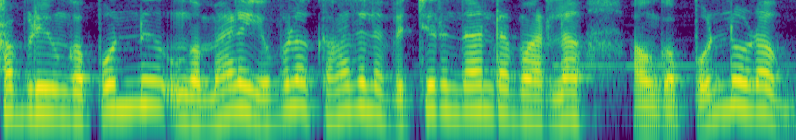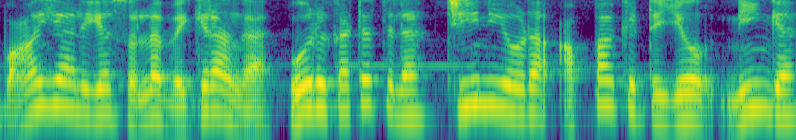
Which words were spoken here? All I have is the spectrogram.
அப்படி உங்க பொண்ணு உங்க மேல எவ்வளவு காதல வச்சிருந்தான்ற மாதிரிலாம் அவங்க பொண்ணோட வாயாலேயே சொல்ல வைக்கிறாங்க. ஒரு கட்டத்துல சீனியோட அப்பா கிட்டயும் நீங்க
